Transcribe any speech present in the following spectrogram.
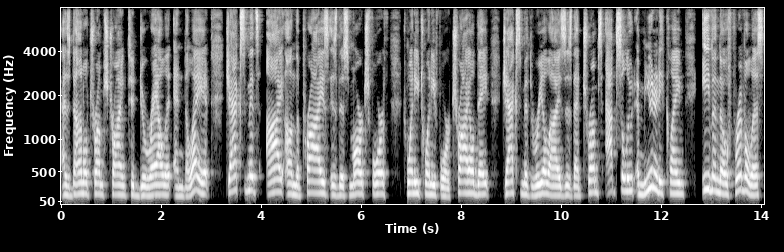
as Donald Trump's trying to derail it and delay it. Jack Smith's eye on the prize is this March 4th, 2024 trial date. Jack Smith realizes that Trump's absolute immunity claim, even though frivolous,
